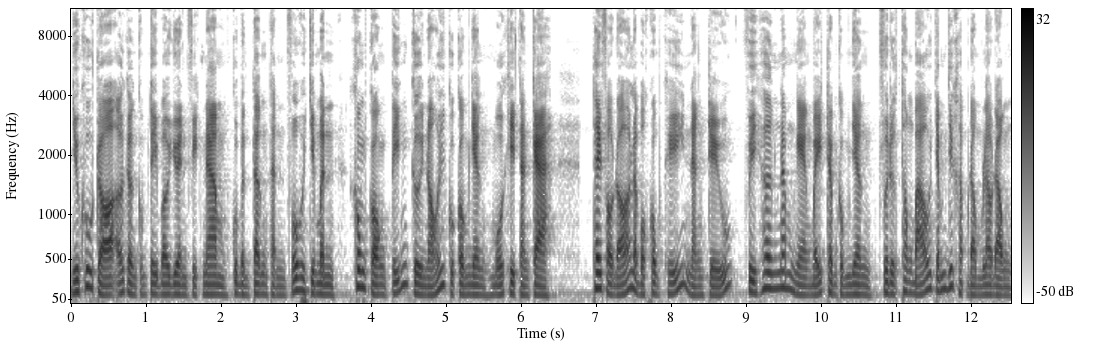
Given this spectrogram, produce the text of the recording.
nhiều khu trọ ở gần công ty bao doanh Việt Nam của Bình Tân, thành phố Hồ Chí Minh không còn tiếng cười nói của công nhân mỗi khi tăng ca. Thay vào đó là một không khí nặng trĩu vì hơn 5.700 công nhân vừa được thông báo chấm dứt hợp đồng lao động.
